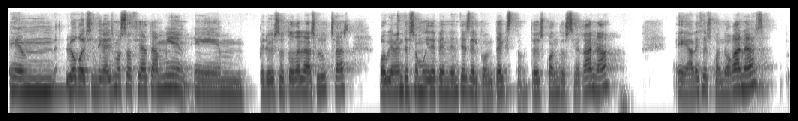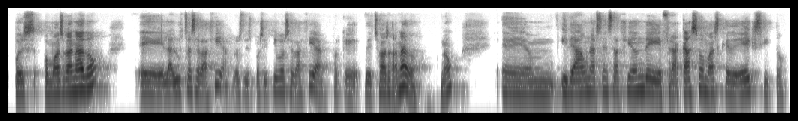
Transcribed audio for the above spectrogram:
Em, luego el sindicalismo social también, em, pero eso todas las luchas obviamente son muy dependientes del contexto. Entonces cuando se gana, eh, a veces cuando ganas, pues como has ganado, eh, la lucha se vacía, los dispositivos se vacían, porque de hecho has ganado, ¿no? Em, y da una sensación de fracaso más que de éxito.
